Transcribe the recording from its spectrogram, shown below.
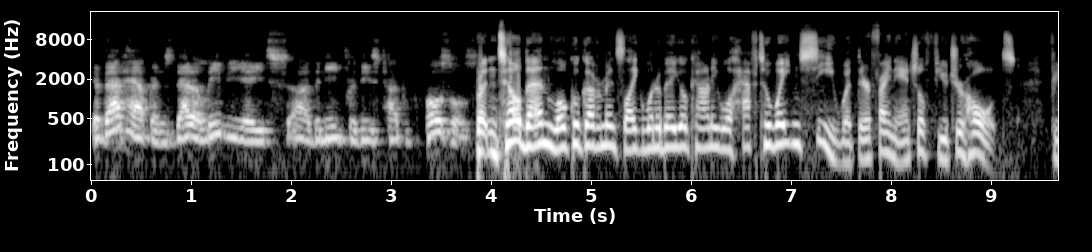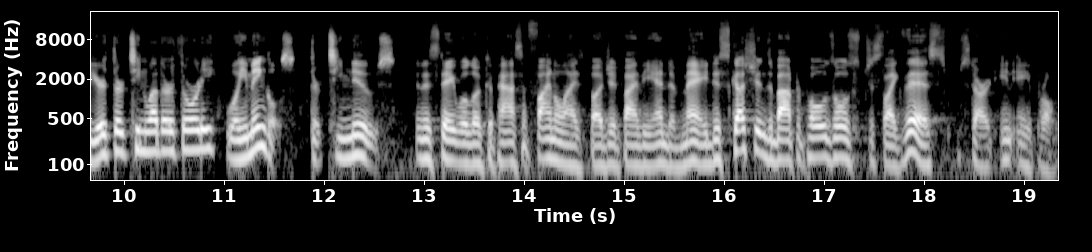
If that happens, that alleviates uh, the need for these type of proposals. But until then, local governments like Winnebago County will have to wait and see what their financial future holds. For your 13 Weather Authority, William Ingles, 13 News. And the state will look to pass a finalized budget by the end of May. Discussions about proposals just like this start in April.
